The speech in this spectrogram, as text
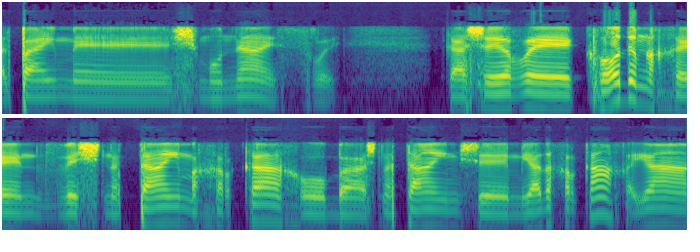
2018. כאשר uh, קודם לכן ושנתיים אחר כך, או בשנתיים שמיד אחר כך, היה,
